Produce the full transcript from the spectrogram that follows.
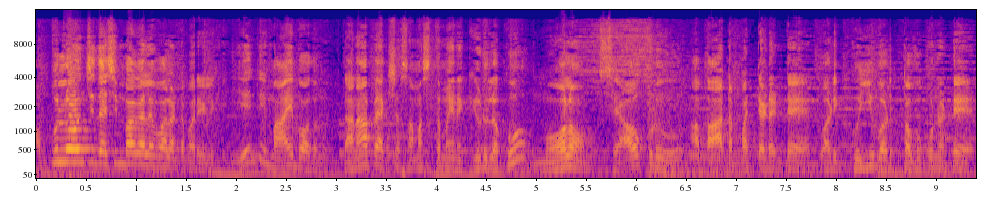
అప్పుల్లోంచి దశంభాగాలు ఇవ్వాలంట మరి వీళ్ళకి. ఏంటి మాయబోధలు ధనాపేక్ష సమస్తమైన కీడులకు మూలం. సేవకుడు ఆ బాట పట్టాడంటే వాడి గొయ్యి వాడు తవ్వుకున్నట్టే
